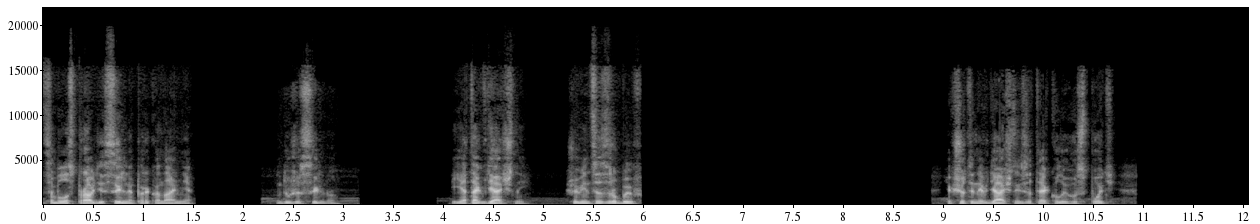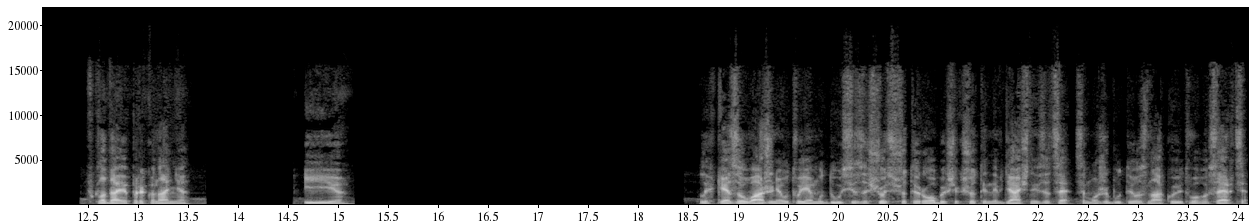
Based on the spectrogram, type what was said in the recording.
Це було справді сильне переконання. Дуже сильно. І я так вдячний, що він це зробив. Якщо ти не вдячний за те, коли Господь вкладає переконання і Легке зауваження у твоєму дусі за щось, що ти робиш, якщо ти невдячний за це, це може бути ознакою твого серця.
